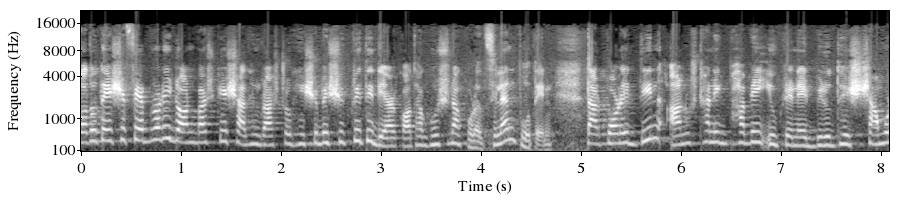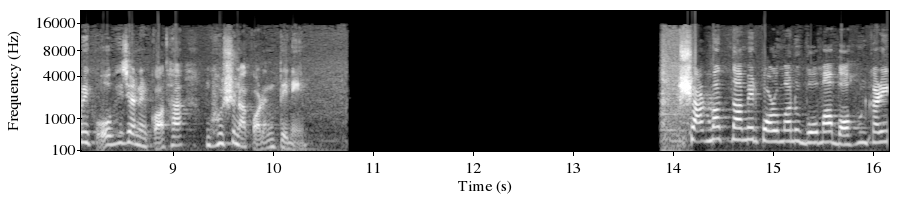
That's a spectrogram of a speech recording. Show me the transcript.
গত তেইশে ফেব্রুয়ারি ডনবাসকে স্বাধীন রাষ্ট্র হিসেবে স্বীকৃতি দেওয়ার কথা ঘোষণা করেছিলেন পুতিন। তার পরের দিন আনুষ্ঠানিকভাবে ইউক্রেনের বিরুদ্ধে সামরিক অভিযানের কথা ঘোষণা করেন তিনি। সারমাত নামের পরমাণু বোমা বহনকারী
